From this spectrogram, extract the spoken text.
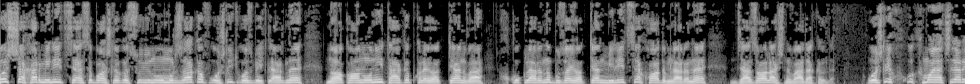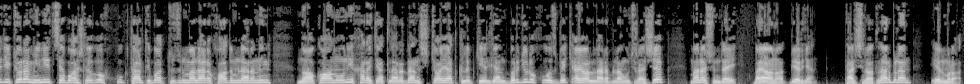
O'sh shahar militsiyasi boshlig'i suyun umurzoqov o'shlik o'zbeklarni noqonuniy ta'qib qilayotgan va huquqlarini buzayotgan militsiya xodimlarini jazolashni va'da qildi. O'shlik huquq himoyachilariga ko'ra militsiya boshlig'i huquq tartibot tuzilmalari xodimlarining noqonuniy harakatlaridan shikoyat qilib kelgan bir guruh o'zbek ayollari bilan uchrashib mana shunday bayonot bergan. Tafsilotlar bilan elmurod.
